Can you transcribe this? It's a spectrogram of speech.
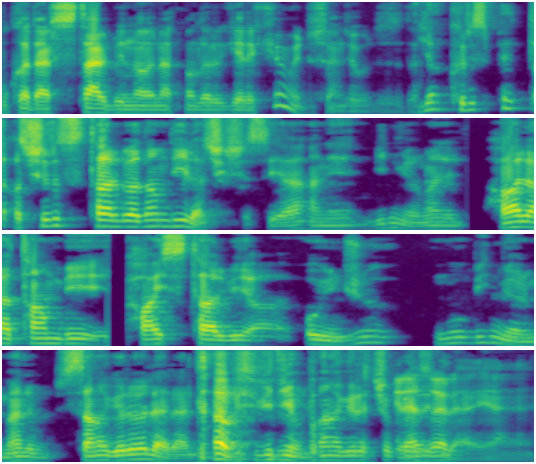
bu kadar star birini oynatmaları gerekiyor muydu sence bu dizide? Ya Chris Pratt de aşırı star bir adam değil açıkçası ya. Hani bilmiyorum hani hala tam bir high star bir oyuncu mu bilmiyorum. Hani sana göre öyle herhalde abi. Bilmiyorum bana göre çok Biraz öyle, öyle yani.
